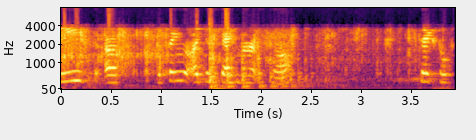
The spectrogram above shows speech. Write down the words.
These are the thing that I just gave my hamster. Takes off.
